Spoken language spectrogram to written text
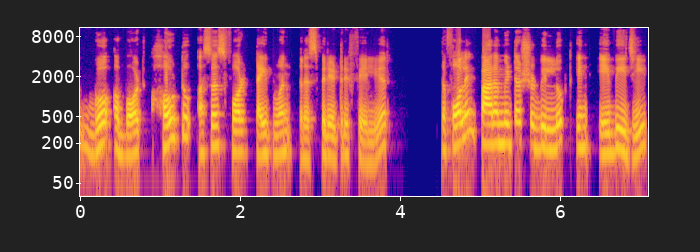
go about how to assess for type 1 respiratory failure. The following parameters should be looked in ABG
